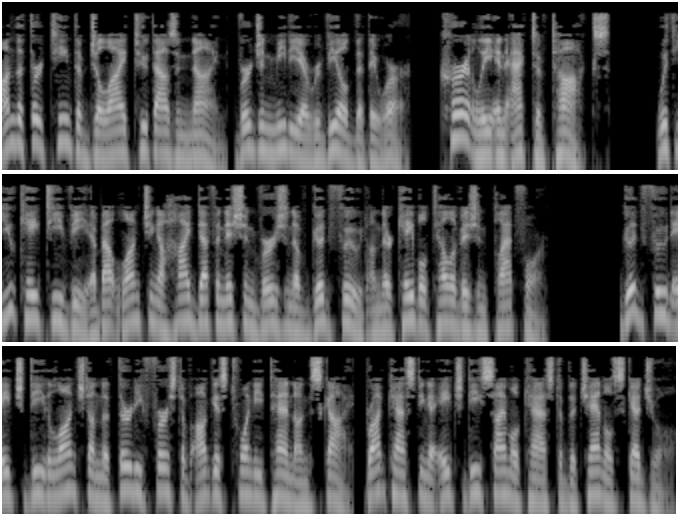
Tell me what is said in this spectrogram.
On 13 July 2009, Virgin Media revealed that they were currently in active talks with UK TV about launching a high-definition version of Good Food on their cable television platform. Good Food HD launched on 31 August 2010 on Sky, broadcasting a HD simulcast of the channel's schedule.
